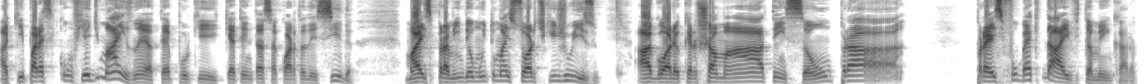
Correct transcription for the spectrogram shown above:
aqui parece que confia demais, né? Até porque quer tentar essa quarta descida, mas para mim deu muito mais sorte que juízo. Agora eu quero chamar a atenção para para esse fullback dive também, cara.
